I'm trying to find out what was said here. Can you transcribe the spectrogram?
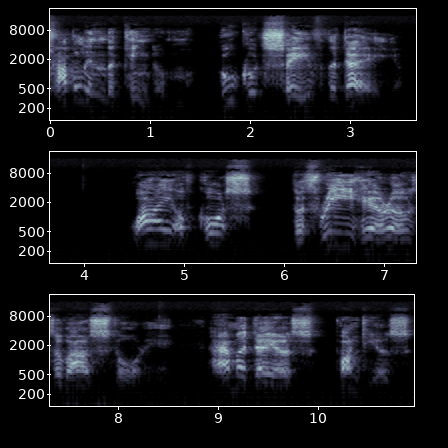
Trouble in the kingdom, who could save the day? Why, of course, the three heroes of our story Amadeus, Pontius,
